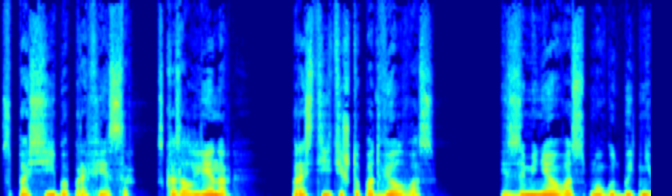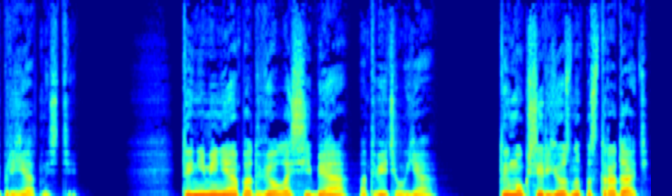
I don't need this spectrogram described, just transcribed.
«Спасибо, профессор», — сказал Ленар. «Простите, что подвел вас. Из-за меня у вас могут быть неприятности». «Ты не меня подвел, а себя», — ответил я. «Ты мог серьезно пострадать.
